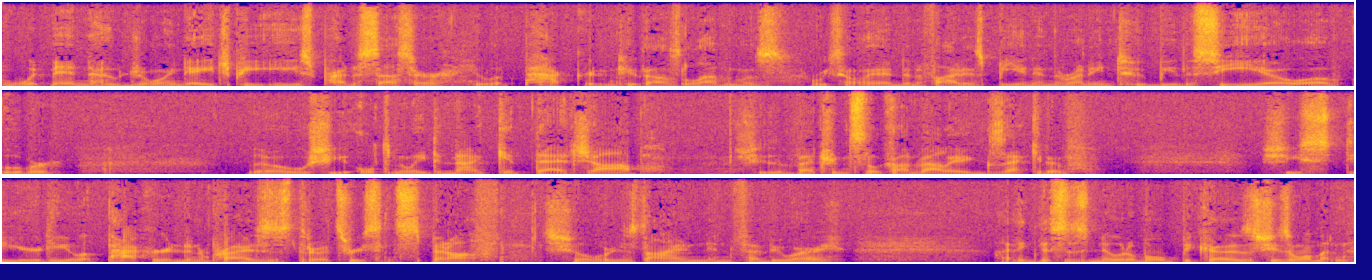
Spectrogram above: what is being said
Whitman, who joined HPE's predecessor, Hewlett Packard in 2011, was recently identified as being in the running to be the CEO of Uber, though she ultimately did not get that job. She's a veteran Silicon Valley executive. She steered Hewlett Packard Enterprises through its recent spinoff. She'll resign in February. I think this is notable because she's a woman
